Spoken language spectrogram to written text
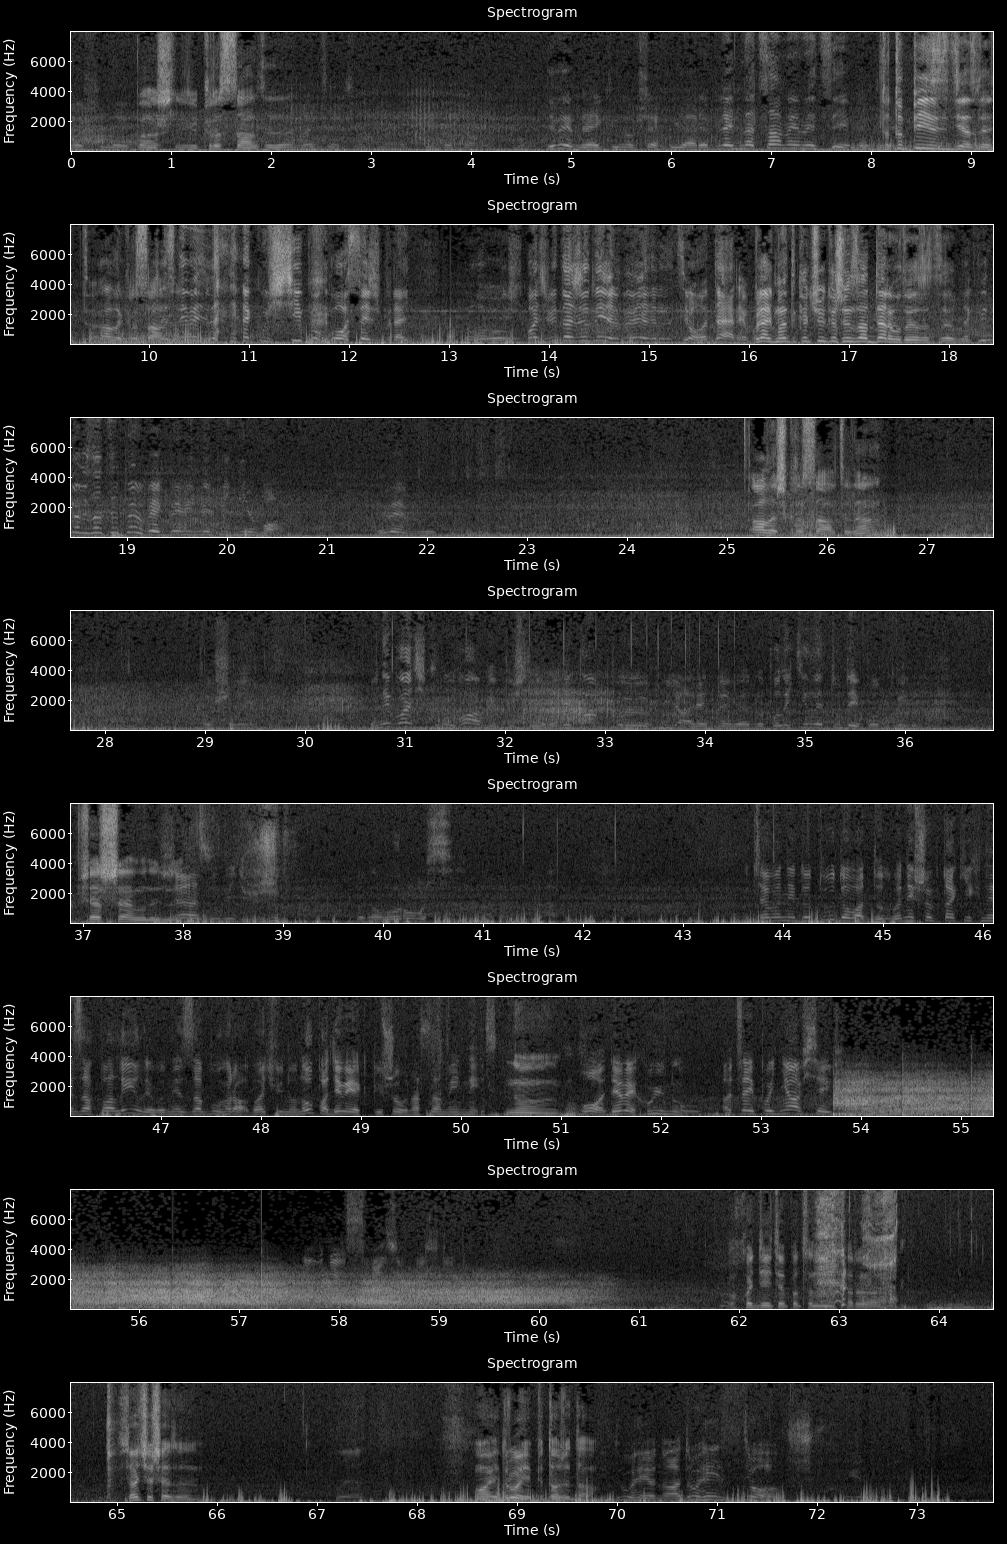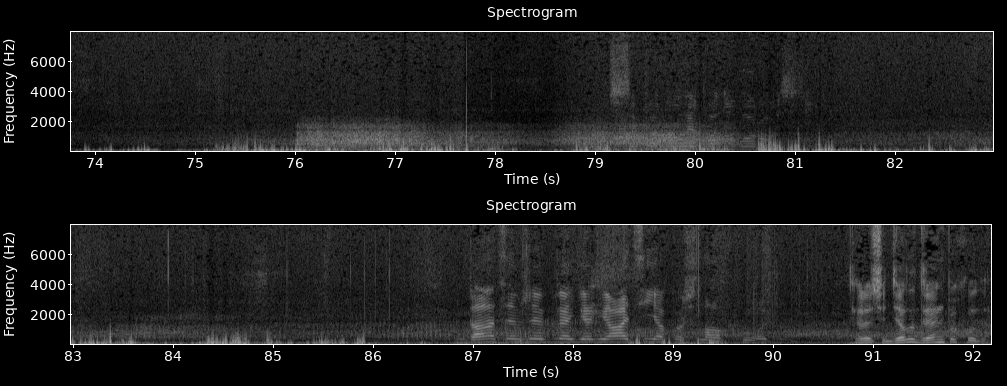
Пошли. Пошли, красавці, да? Диви, бля, як він взагалі хуяре, блядь, над самими цими. Та то піздець, блядь, але красавці. Дивись, блядь, яку щіпу косиш, блядь. Бач, він навіть не не цього дерева. Блядь, мене така чуйка, що він за дерево, то я за це. Так він би зацепив, би, якби він не піднімав. Диви, блядь. Але ж красавці, да? Пошли. Вони, бач, кругами пішли, вони там е, хуярять, наверно, полетіли туди бомби. Щас ще будуть. блядь. Зараз будуть вжух, по Новоросії. Оце вони до Тудова, вони щоб так їх не запалили, вони з-за бугра. Бач, він ну подиви, як пішов на самий низ. Ну, О, диви, хуйнув. А цей піднявся і. І вони зразу пиздуть. Уходите, пацани, хорош. Все чи ще? за- Ой, другий пі- теж. Другий, ну, а другий з цього. Сипанули по новоросії. Да, це вже, блядь, авіація пішла в ход. Короче, дело дрянь походу.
